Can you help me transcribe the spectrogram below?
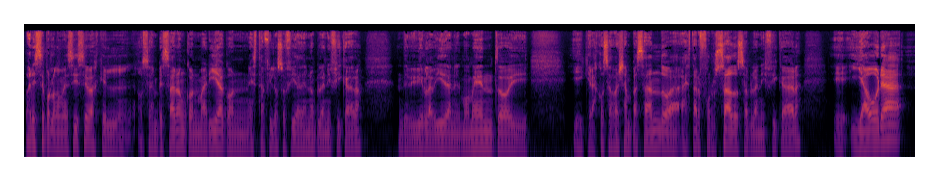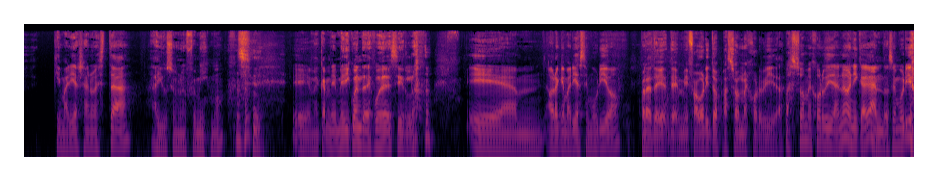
Parece por lo que me decís, Sebas, que el- o sea, empezaron con María con esta filosofía de no planificar, de vivir la vida en el momento y, y que las cosas vayan pasando, a, a estar forzados a planificar. Eh, y ahora que María ya no está, ahí usé un eufemismo, eh, me, ca- me- me di cuenta después de decirlo. Eh, um, ahora que María se murió, Espérate, de- mi favorito es Pasó Mejor Vida. pasó mejor vida. No, ni cagando, se murió.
